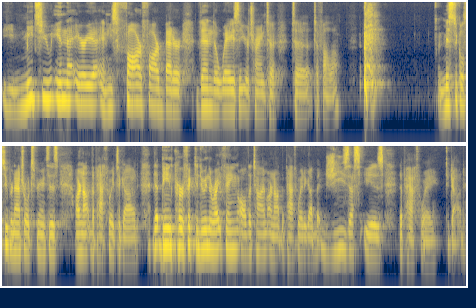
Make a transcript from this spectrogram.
he meets you in that area, and he's far, far better than the ways that you're trying to, to, to follow. mystical supernatural experiences are not the pathway to God. That being perfect and doing the right thing all the time are not the pathway to God, but Jesus is the pathway to God.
